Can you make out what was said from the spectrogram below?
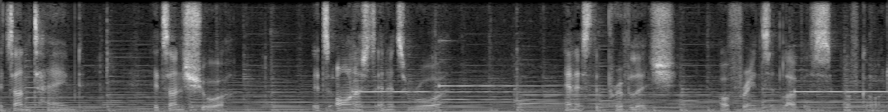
It's untamed. It's unsure it's honest and it's raw. And it's the privilege of friends and lovers of God.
